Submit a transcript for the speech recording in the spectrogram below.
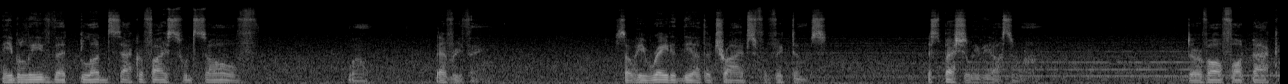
He believed that blood sacrifice would solve, well, everything. So he raided the other tribes for victims, especially the Oseram. Dervahl fought back.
